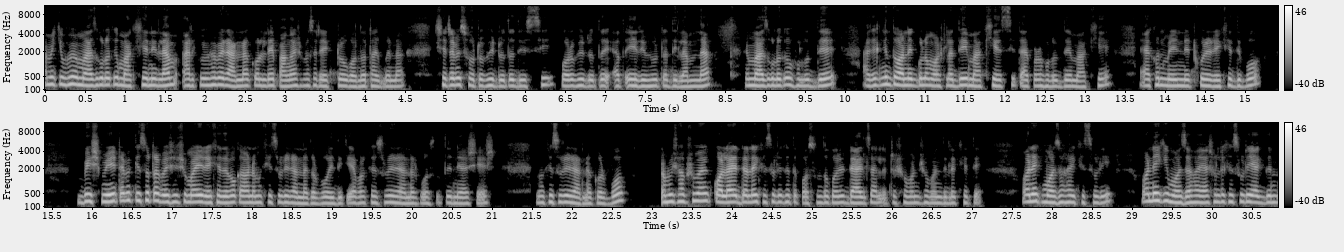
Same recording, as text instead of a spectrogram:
আমি কীভাবে মাছগুলোকে মাখিয়ে নিলাম আর কীভাবে রান্না করলে পাঙাশ মাছের একটুও গন্ধ থাকবে না, সেটা আমি ছোটো ভিডিওতে দিচ্ছি বড় ভিডিওতে এত এই রিভিউটা দিলাম না। আমি মাছগুলোকে হলুদ দিয়ে আগে কিন্তু অনেকগুলো মশলা দিয়ে মাখিয়েছি, তারপর হলুদ দিয়ে মাখিয়ে এখন মেরিনেট করে রেখে দিব। বিশ মিনিট আমি কিছুটা বেশি সময় রেখে দেবো, কারণ আমি খিচুড়ি রান্না করব, ওইদিকে আমার খিচুড়ি রান্নার প্রস্তুতি নেওয়া শেষ, আমি খিচুড়ি রান্না করব। আমি সবসময় কলাই ডালে খিচুড়ি খেতে পছন্দ করি। ডাল চাল একটু সমান সমান দিলে খেতে অনেক মজা হয় খিচুড়ি। অনেকই মজা হয়। আসলে খিচুড়ি একদিন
